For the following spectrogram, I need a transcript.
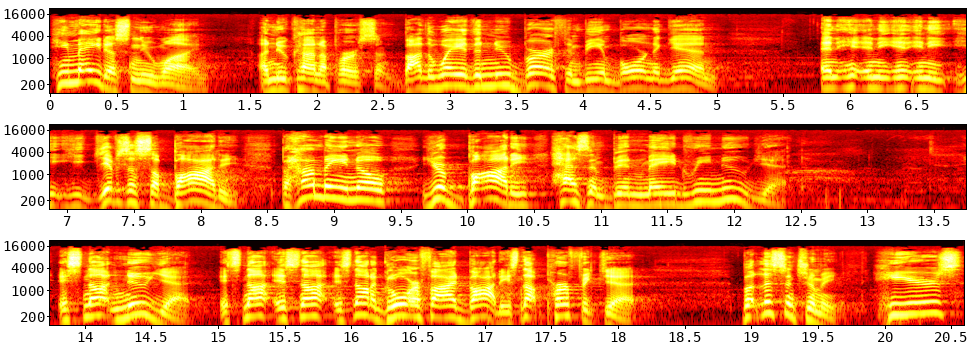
He made us new wine, a new kind of person, by the way of the new birth and being born again. And, he, and, he, and he, he gives us a body. But how many know your body hasn't been made renewed yet? It's not new yet. It's not, it's not, it's not a glorified body. It's not perfect yet. But listen to me. Here's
